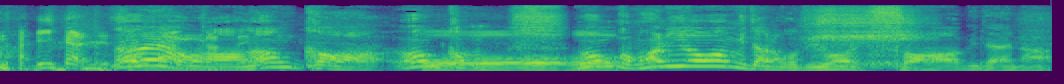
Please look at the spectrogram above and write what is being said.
な。何やねん、そなんやろな、んなんかなんか、なんか、おうおうおうなんか間に合わんみたいなこと言われてさ、みたいな。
